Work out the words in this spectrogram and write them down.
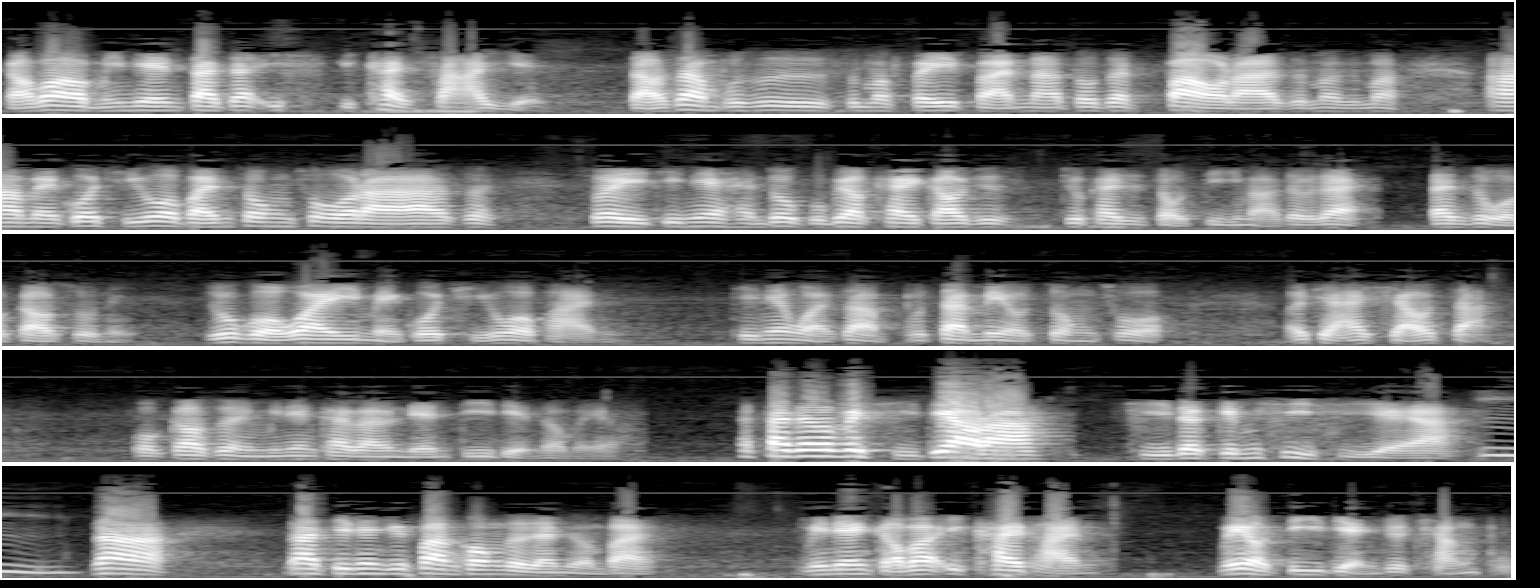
搞不好明天大家一一看傻眼，早上不是什么非凡呐、都在报啦，什么什么啊，美国期货盘重挫啦，所以所以今天很多股票开高就就开始走低嘛，对不对？但是我告诉你，如果万一美国期货盘今天晚上不但没有重挫，而且还小涨，我告诉你，明天开盘连低点都没有，那大家都被洗掉啦，洗的跟细洗耶啊！嗯，那那今天去放空的人怎么办？明天搞不好一开盘没有低点就强补，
